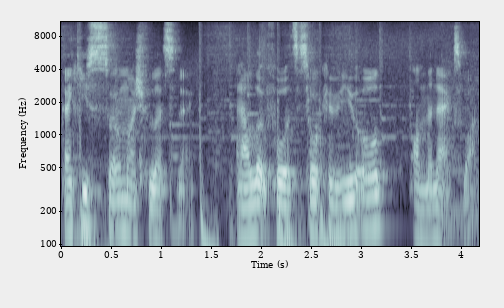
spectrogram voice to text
Thank you so much for listening, and I look forward to talking with you all on the next one.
